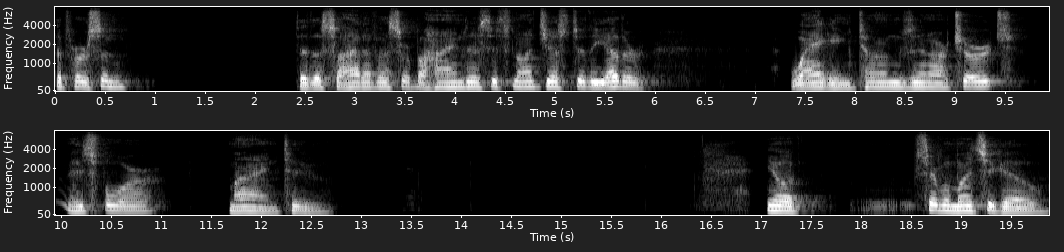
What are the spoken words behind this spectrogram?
the person to the side of us or behind us, it's not just to the other wagging tongues in our church is for mine too. You know, several months ago,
